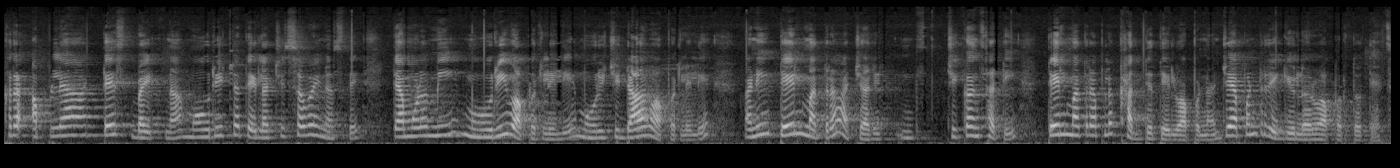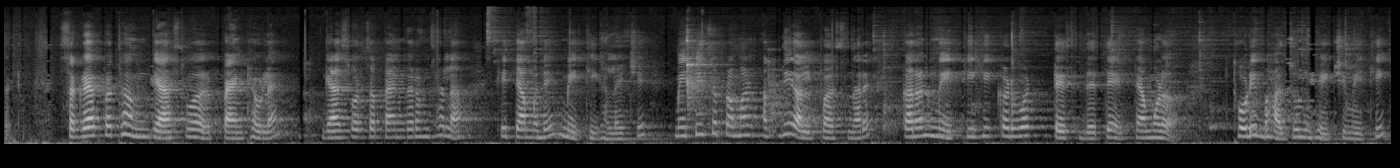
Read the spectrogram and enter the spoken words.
खरं आपल्या टेस्ट बाईटना मोहरीच्या तेलाची सवय नसते. त्यामुळं मी मोहरी वापरलेली आहे मोहरीची डाळ वापरलेली आहे. आणि तेल मात्र आचारी चिकनसाठी तेल मात्र आपलं खाद्यतेल वापरणार जे आपण रेग्युलर वापरतो त्यासाठी. सगळ्यात प्रथम गॅसवर पॅन ठेवला आहे गॅसवरचा पॅन गरम झाला की त्यामध्ये मेथी घालायची. मेथीचं प्रमाण अगदी अल्प असणार आहे कारण मेथी ही कडवट टेस्ट देते. त्यामुळं थोडी भाजून घ्यायची मेथी.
